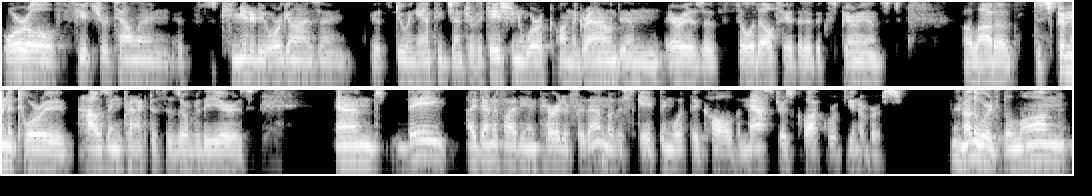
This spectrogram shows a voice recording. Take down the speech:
oral future telling, it's community organizing, it's doing anti gentrification work on the ground in areas of Philadelphia that have experienced a lot of discriminatory housing practices over the years. And they identify the imperative for them of escaping what they call the master's clockwork universe. In other words, the long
